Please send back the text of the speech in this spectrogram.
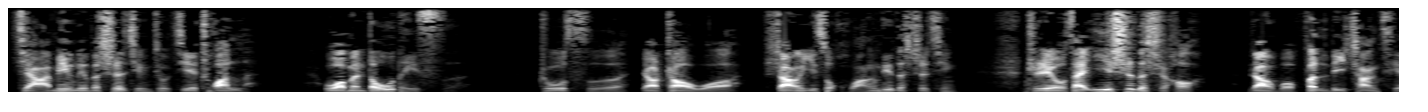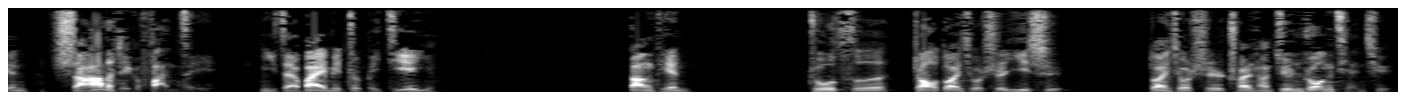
假命令的事情就揭穿了，我们都得死。朱此要召我商议做皇帝的事情，只有在议事的时候让我奋力上前杀了这个反贼。你在外面准备接应。当天，朱慈召段秀实议事，段秀实穿上军装前去。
